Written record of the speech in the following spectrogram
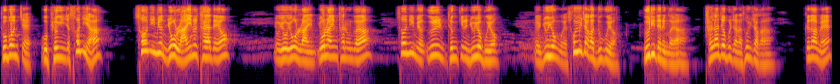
두 번째, 어, 병이 이제 선이야. 선이면 요 라인을 타야 돼요. 요, 요, 요 라인. 요 라인 타는 거야. 선이면 을 등기는 유효, 무효? 예, 유효인 거예요. 소유자가 누구요? 을이 되는 거야. 달라져 불잖아, 소유자가. 그 다음에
